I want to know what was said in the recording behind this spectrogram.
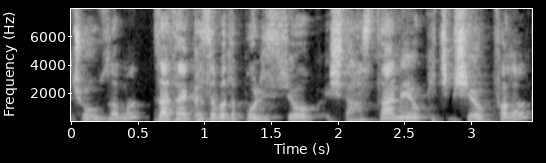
çoğu zaman. Zaten kasabada polis yok, işte hastane yok, hiçbir şey yok falan.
